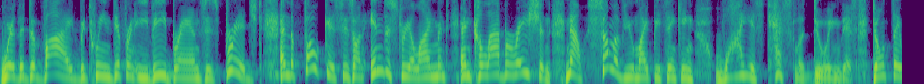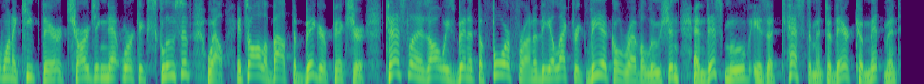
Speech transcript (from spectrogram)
where the divide between different EV brands is bridged and the focus is on industry alignment and collaboration. Now, some of you might be thinking, why is Tesla doing this? Don't they want to keep their charging network exclusive? Well, it's all about the bigger picture. Tesla has always been at the forefront of the electric vehicle revolution, and this move is a testament to their commitment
